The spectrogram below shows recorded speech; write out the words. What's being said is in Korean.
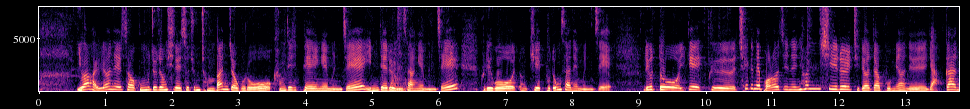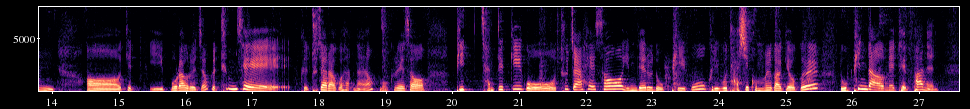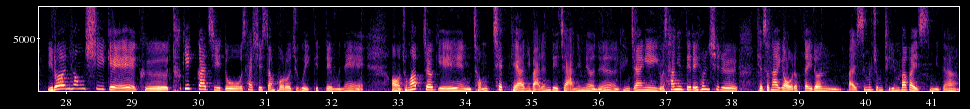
이와 관련해서 국무조정실에서 좀 전반적으로 강제 집행의 문제, 임대료 인상의 문제, 그리고 기획 부동산의 문제, 그리고 또 이게 그 최근에 벌어지는 현실을 들여다 보면은 약간 어 이렇게 이 뭐라 그러죠? 그 틈새 그 투자라고 하나요? 뭐 그래서 빚 잔뜩 끼고 투자해서 임대를 높이고 그리고 다시 건물 가격을 높인 다음에 되파는 이런 형식의 그 투기까지도 사실상 벌어지고 있기 때문에 어, 종합적인 정책 대안이 마련되지 않으면은 굉장히 이 상인들의 현실을 개선하기 어렵다 이런 말씀을 좀 드린 바가 있습니다.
